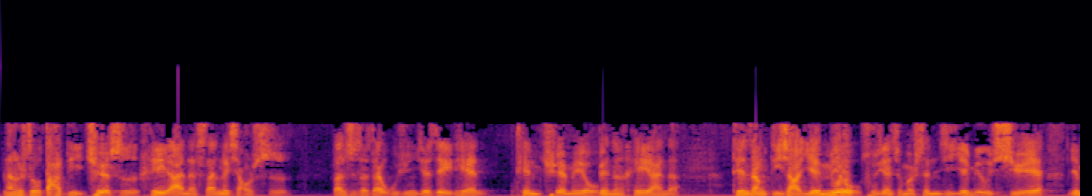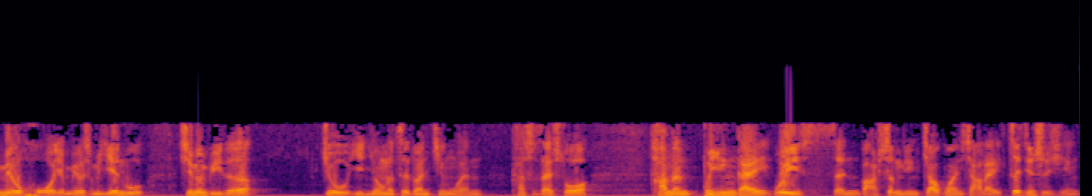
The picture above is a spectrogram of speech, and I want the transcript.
那个时候大地却是黑暗的三个小时。但是，在在五旬节这一天，天却没有变成黑暗的，天上地下也没有出现什么神迹，也没有血，也没有火，也没有什么烟雾。西门彼得就引用了这段经文，他是在说。他们不应该为神把圣灵浇灌下来这件事情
